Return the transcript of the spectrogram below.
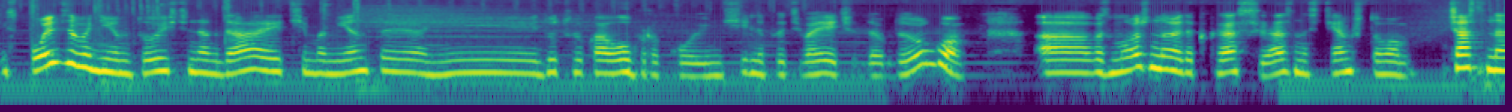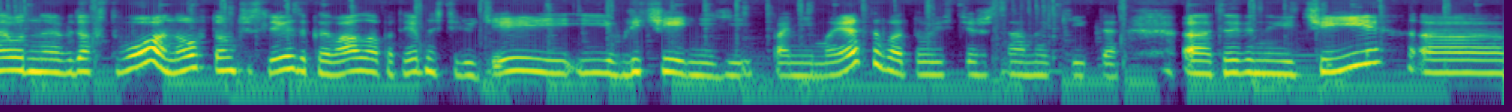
использованием, то есть иногда эти моменты, они идут рука об руку и не сильно противоречат друг другу. А, возможно, это как раз связано с тем, что часто народное ведовство, оно в том числе и закрывало потребности людей и в. Помимо этого, то есть те же самые какие-то э, травяные чаи, э,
